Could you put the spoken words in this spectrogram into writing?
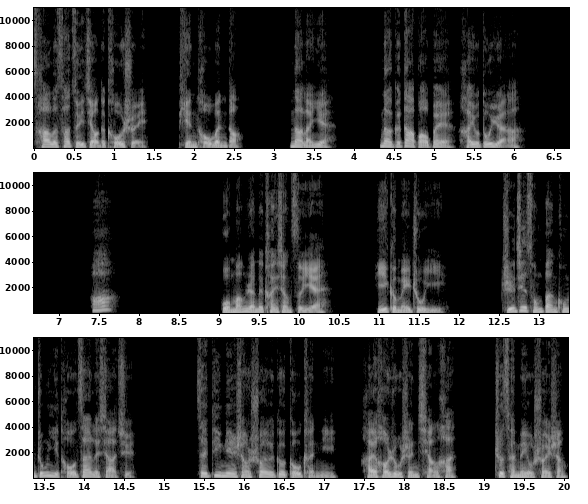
擦了擦嘴角的口水，偏头问道：“纳兰叶，那个大宝贝还有多远啊？”啊！我茫然的看向紫妍，一个没注意，直接从半空中一头栽了下去，在地面上摔了个狗啃泥，还好肉身强悍，这才没有摔伤。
